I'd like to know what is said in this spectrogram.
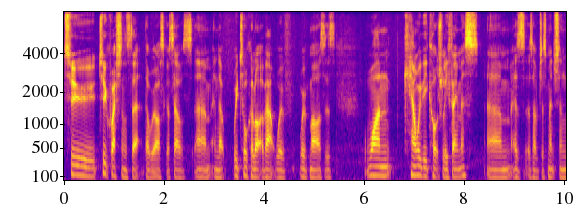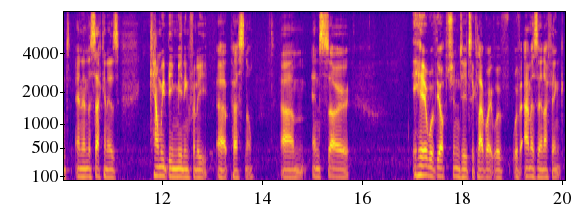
two two questions that, that we ask ourselves um, and that we talk a lot about with with Mars is one, can we be culturally famous, um, as, as I've just mentioned, and then the second is, can we be meaningfully uh, personal? Um, and so here with the opportunity to collaborate with with Amazon, I think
